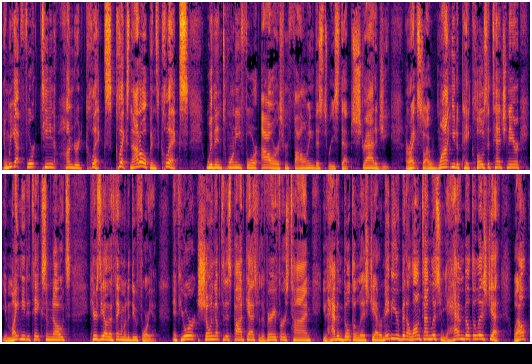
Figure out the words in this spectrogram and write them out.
And we got 1,400 clicks, clicks, not opens, clicks within 24 hours from following this three step strategy. All right. So I want you to pay close attention here. You might need to take some notes. Here's the other thing I'm going to do for you. If you're showing up to this podcast for the very first time, you haven't built a list yet, or maybe you've been a long time listener, you haven't built a list yet, well,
